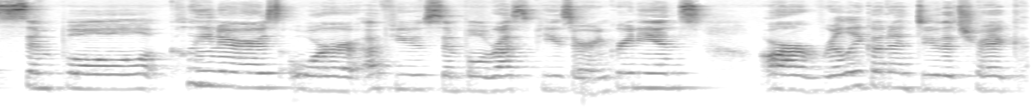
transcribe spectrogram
simple cleaners or a few simple recipes or ingredients are really gonna do the trick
